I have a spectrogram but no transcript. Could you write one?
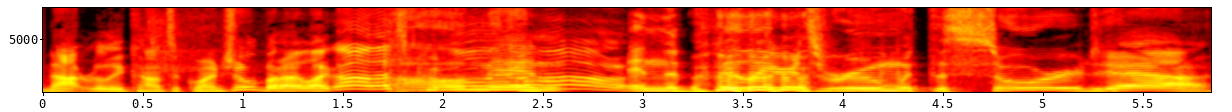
Not really consequential, but I like, oh, that's cool. Oh man, yeah. and the billiards room with the sword. yeah.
